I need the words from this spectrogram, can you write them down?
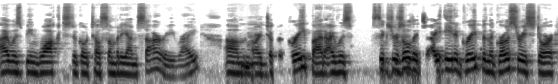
I was being walked to go tell somebody I'm sorry, right? Um, mm-hmm. Or I took a grape out. I was 6 mm-hmm. years old. I ate a grape in the grocery store,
